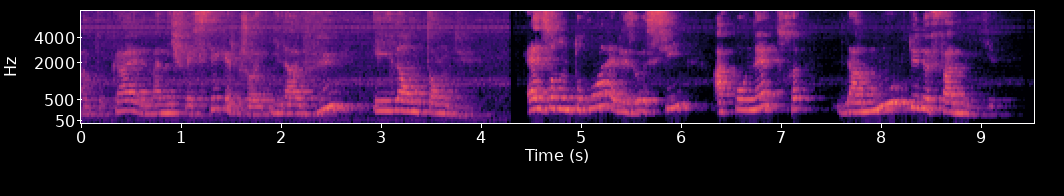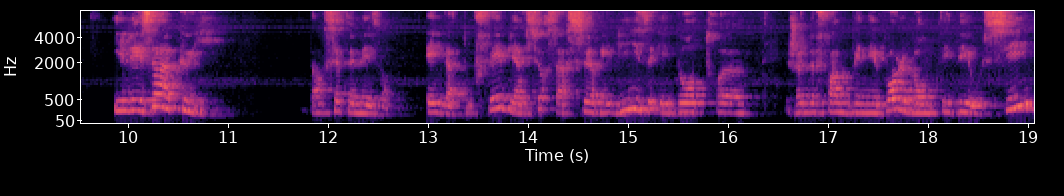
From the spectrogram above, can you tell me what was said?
En tout cas, elle manifestait quelque chose. Il a vu et il a entendu. Elles ont droit, elles aussi, à connaître l'amour d'une famille. Il les a accueillies dans cette maison. Et il a tout fait, bien sûr, sa sœur Élise et d'autres jeunes femmes bénévoles l'ont aidé aussi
